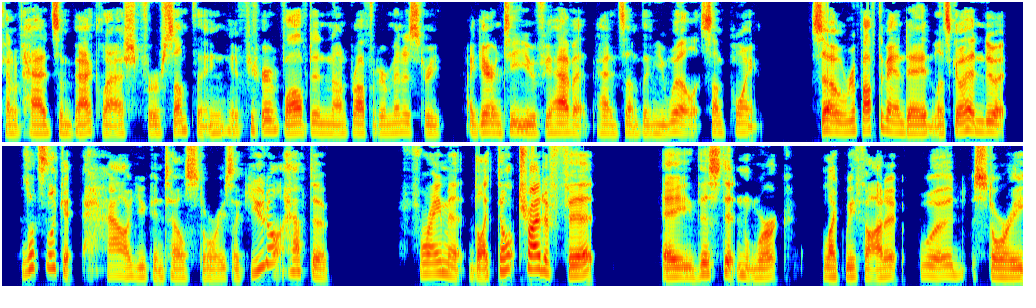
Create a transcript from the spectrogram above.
kind of had some backlash for something. If you're involved in nonprofit or ministry, I guarantee you, if you haven't had something, you will at some point. So rip off the band-aid. Let's go ahead and do it. Let's look at how you can tell stories. Like you don't have to frame it. Like don't try to fit a this didn't work like we thought it would story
